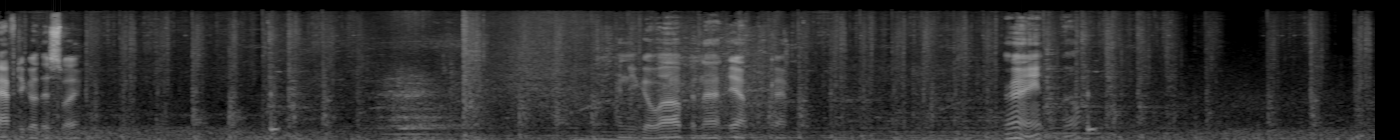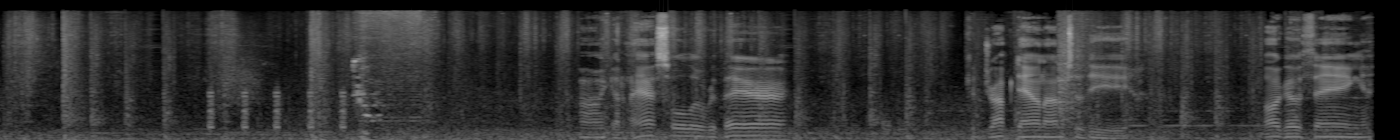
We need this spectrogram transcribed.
have to go this way. And you go up and that, yeah, okay. Alright, well. Oh, we got an asshole over there. Could drop down onto the Augo thing.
